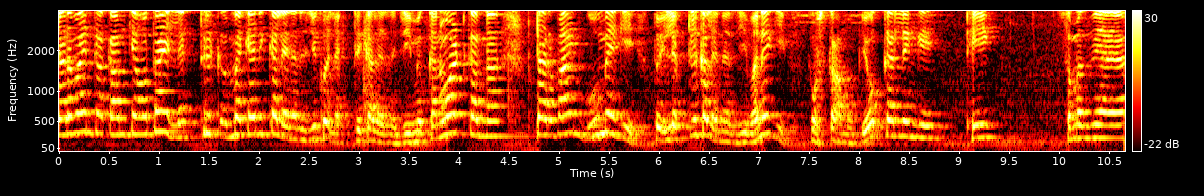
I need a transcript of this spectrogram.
टरबाइन का काम क्या होता है? इलेक्ट्रिक मैकेनिकल एनर्जी को इलेक्ट्रिकल एनर्जी में कन्वर्ट करना। टरबाइन घूमेगी तो इलेक्ट्रिकल एनर्जी बनेगी, उसका हम उपयोग कर लेंगे। ठीक? समझ में आया?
